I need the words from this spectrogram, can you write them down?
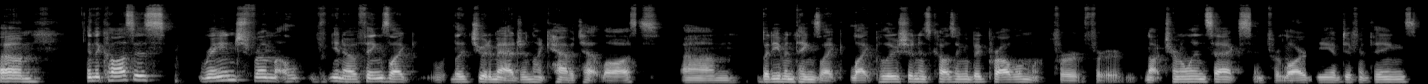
Um, and the causes range from you know things like that you would imagine like habitat loss um, but even things like light pollution is causing a big problem for for nocturnal insects and for larvae of different things.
